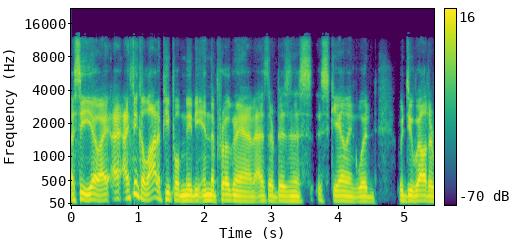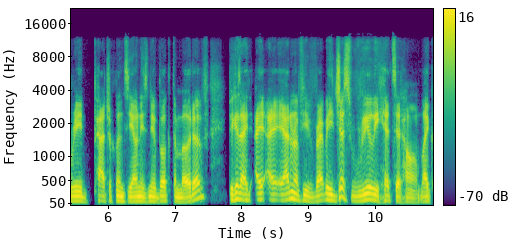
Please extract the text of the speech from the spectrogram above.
a CEO. I I think a lot of people maybe in the program as their business is scaling would would do well to read Patrick Lencioni's new book, The Motive, because I, I I don't know if you've read, but he just really hits it home. Like,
